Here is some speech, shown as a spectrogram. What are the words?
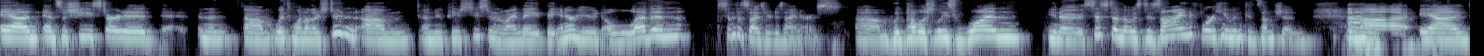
and, and so she started, and then um, with one other student, um, a new PhD student of mine, they, they interviewed 11 synthesizer designers um, who had published at least one you know, system that was designed for human consumption. Mm -hmm. uh, and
